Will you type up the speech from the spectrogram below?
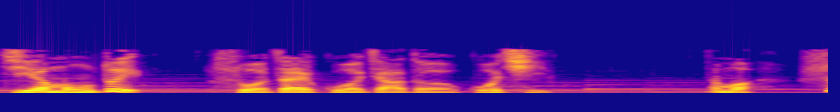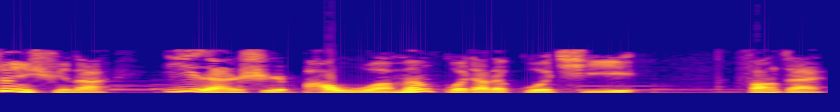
结盟队所在国家的国旗。那么顺序呢，依然是把我们国家的国旗放在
